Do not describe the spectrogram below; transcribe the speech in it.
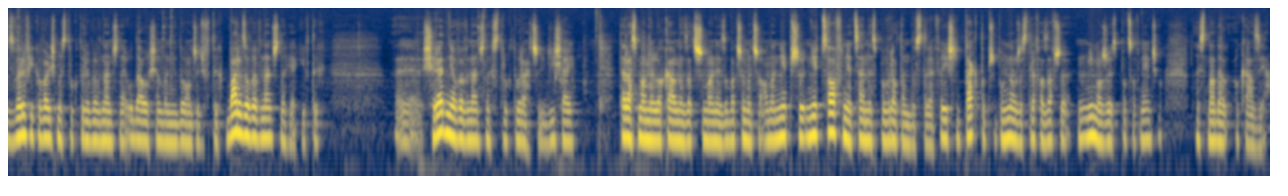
zweryfikowaliśmy struktury wewnętrzne, udało się do nich dołączyć w tych bardzo wewnętrznych, jak i w tych e, średnio wewnętrznych strukturach, czyli dzisiaj Teraz mamy lokalne zatrzymanie, zobaczymy, czy ona nie, przy, nie cofnie ceny z powrotem do strefy. Jeśli tak, to przypominam, że strefa zawsze, mimo że jest po cofnięciu, to jest nadal okazja.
